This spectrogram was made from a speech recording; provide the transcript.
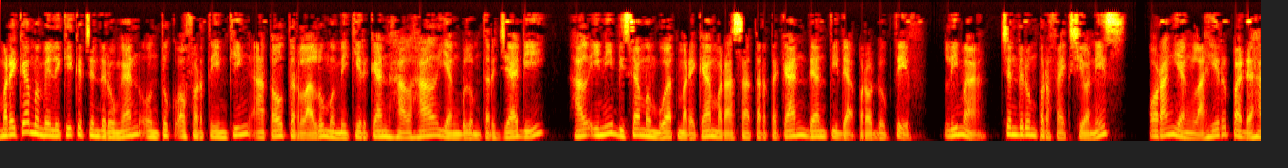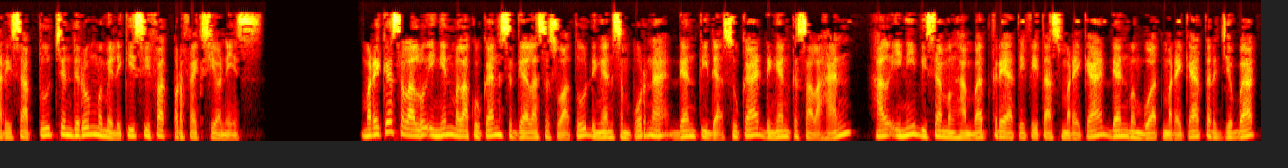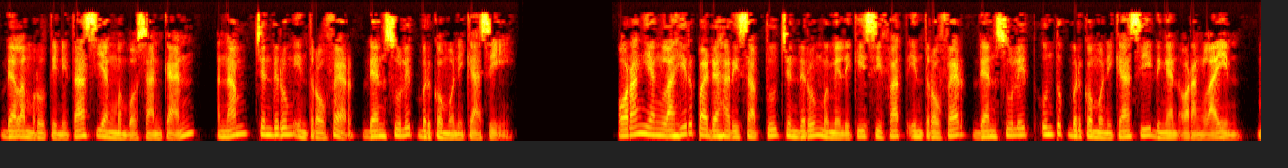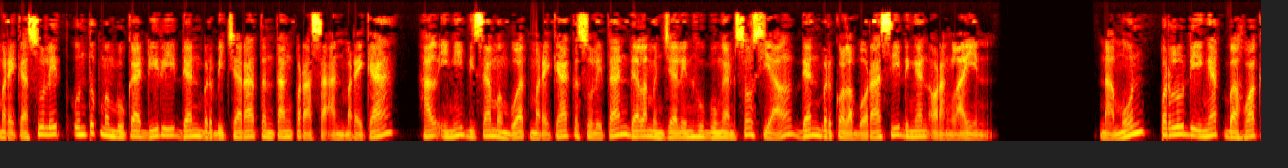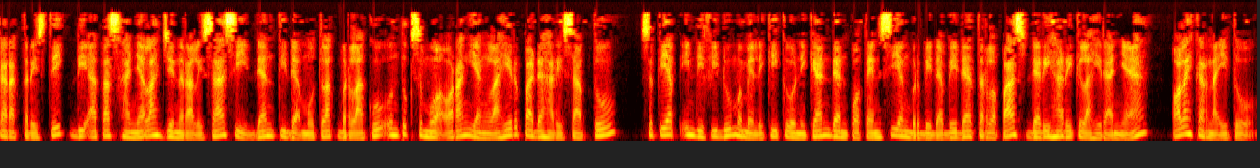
Mereka memiliki kecenderungan untuk overthinking atau terlalu memikirkan hal-hal yang belum terjadi, hal ini bisa membuat mereka merasa tertekan dan tidak produktif. 5. Cenderung perfeksionis, orang yang lahir pada hari Sabtu cenderung memiliki sifat perfeksionis. Mereka selalu ingin melakukan segala sesuatu dengan sempurna dan tidak suka dengan kesalahan, hal ini bisa menghambat kreativitas mereka dan membuat mereka terjebak dalam rutinitas yang membosankan, 6. Cenderung introvert dan sulit berkomunikasi. Orang yang lahir pada hari Sabtu cenderung memiliki sifat introvert dan sulit untuk berkomunikasi dengan orang lain. Mereka sulit untuk membuka diri dan berbicara tentang perasaan mereka. Hal ini bisa membuat mereka kesulitan dalam menjalin hubungan sosial dan berkolaborasi dengan orang lain. Namun, perlu diingat bahwa karakteristik di atas hanyalah generalisasi dan tidak mutlak berlaku untuk semua orang yang lahir pada hari Sabtu, setiap individu memiliki keunikan dan potensi yang berbeda-beda terlepas dari hari kelahirannya, oleh karena itu.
